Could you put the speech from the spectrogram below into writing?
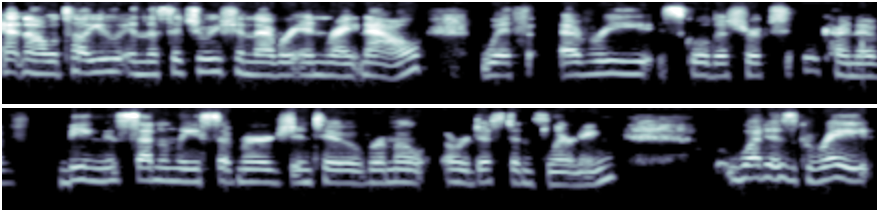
and I will tell you in the situation that we're in right now, with every school district kind of being suddenly submerged into remote or distance learning, what is great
